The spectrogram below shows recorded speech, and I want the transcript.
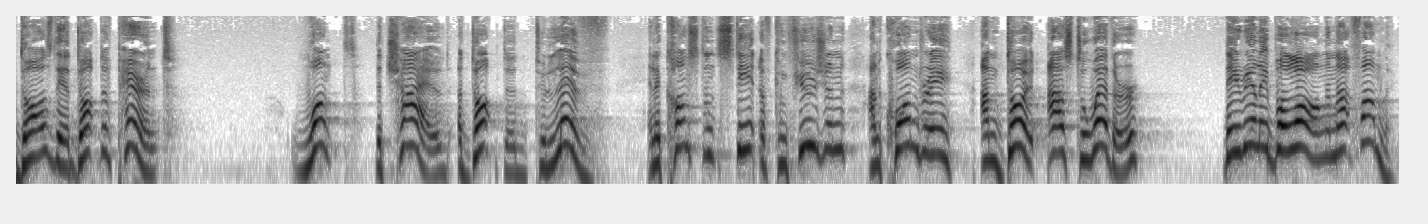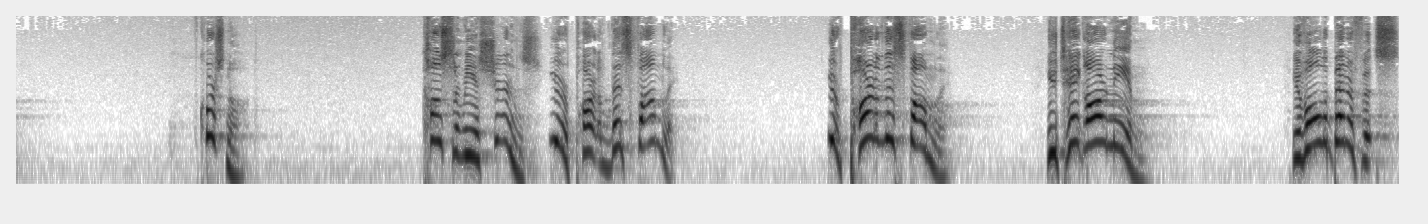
Does the adoptive parent want the child adopted to live in a constant state of confusion and quandary and doubt as to whether they really belong in that family? Of course not. Constant reassurance you're part of this family. You're part of this family. You take our name. You have all the benefits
